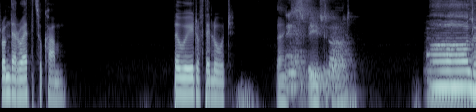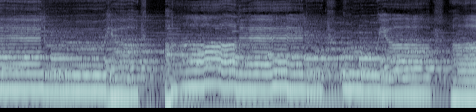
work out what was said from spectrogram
from the wrath to come. The word of the Lord. Thanks, Thanks be to God. Alleluia. Alleluia. Alleluia.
